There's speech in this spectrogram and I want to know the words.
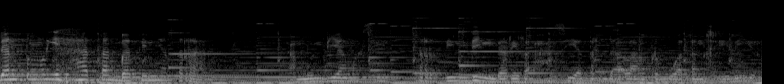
dan penglihatan batinnya terang, namun dia masih terdinding dari rahasia terdalam perbuatan Khidir.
